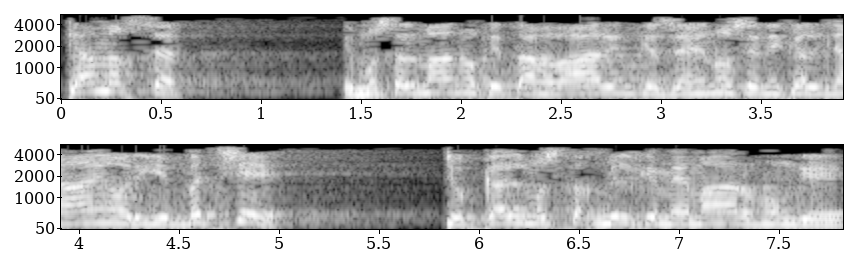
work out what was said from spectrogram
کیا مقصد؟ کہ مسلمانوں کے تہوار ان کے ذہنوں سے نکل جائیں اور یہ بچے جو کل مستقبل کے معمار ہوں گے،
